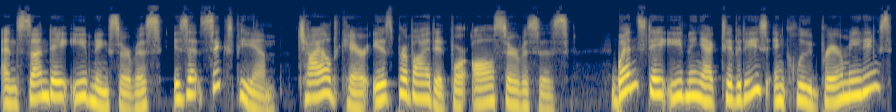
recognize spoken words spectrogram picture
and Sunday evening service is at 6 p.m. Childcare is provided for all services. Wednesday evening activities include prayer meetings,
